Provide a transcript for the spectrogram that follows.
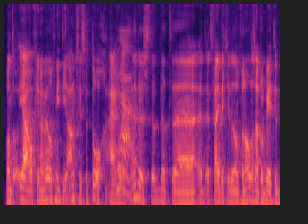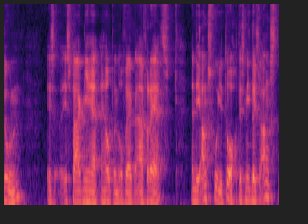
Want ja, of je nou wil of niet, die angst is er toch eigenlijk. Ja. Hè? Dus dat, dat, eh, het, het feit dat je er dan van alles aan probeert te doen, is, is vaak niet he- helpend of werkt averechts. En die angst voel je toch. Het is niet dat je angst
